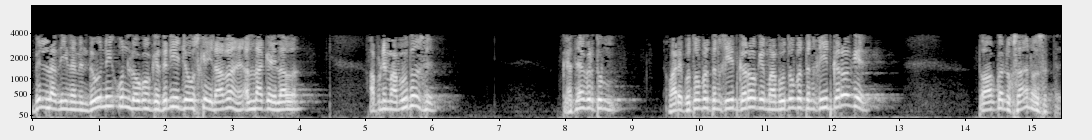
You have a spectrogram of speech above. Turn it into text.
بل لدین مندونی ان لوگوں کے ذریعے جو اس کے علاوہ ہیں، اللہ کے علاوہ، اپنے معبودوں سے۔ کہتے ہیں، اگر تم ہمارے بتوں پر تنقید کرو گے، معبودوں پر تنقید کرو گے، تو آپ کا نقصان ہو سکتا ہے۔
